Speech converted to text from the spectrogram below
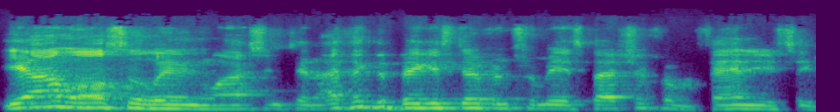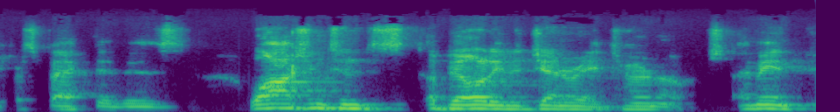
Yeah, I'm also leaning Washington. I think the biggest difference for me, especially from a fantasy perspective, is Washington's ability to generate turnovers. I mean,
